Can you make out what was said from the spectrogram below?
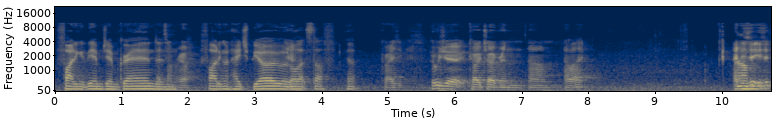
fighting at the MGM Grand That's and unreal. fighting on HBO and Yeah. all that stuff. Yeah, Crazy. Who was your coach over in um, LA? And is Um, it is it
